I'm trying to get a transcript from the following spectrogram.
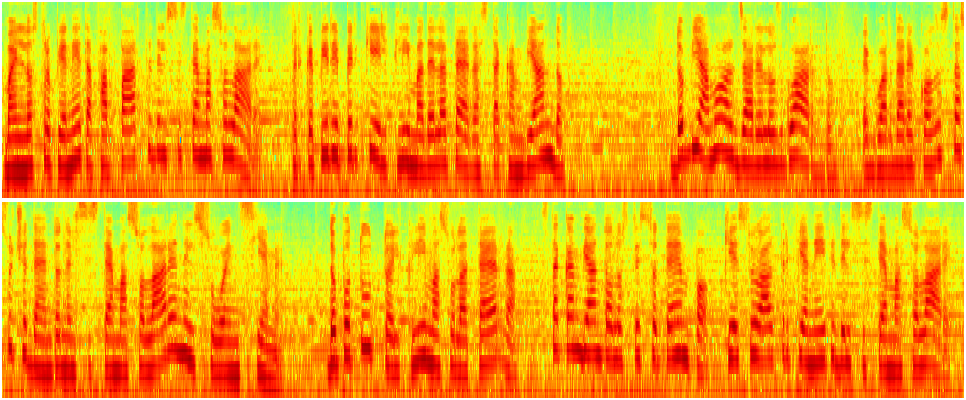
ma il nostro pianeta fa parte del Sistema Solare. Per capire perché il clima della Terra sta cambiando, dobbiamo alzare lo sguardo e guardare cosa sta succedendo nel Sistema Solare nel suo insieme. Dopotutto il clima sulla Terra sta cambiando allo stesso tempo che su altri pianeti del Sistema Solare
